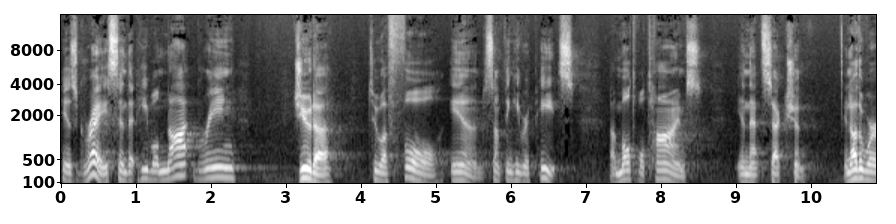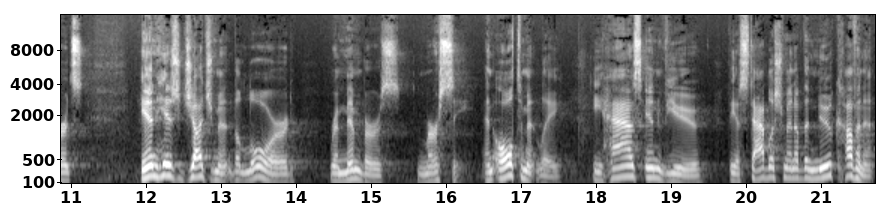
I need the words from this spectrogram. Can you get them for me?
his grace in that he will not bring Judah to a full end, something he repeats uh, multiple times in that section. In other words, in his judgment, the Lord remembers mercy. And ultimately, he has in view the establishment of the new covenant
